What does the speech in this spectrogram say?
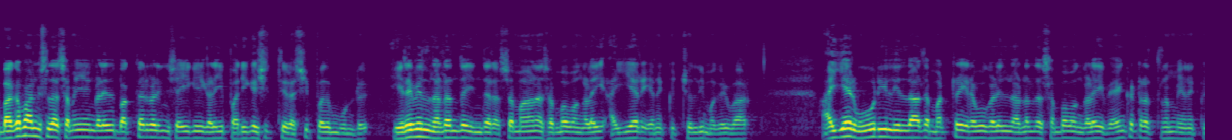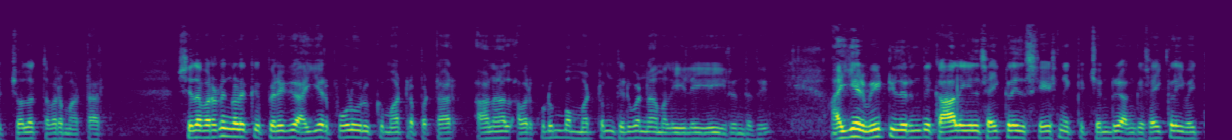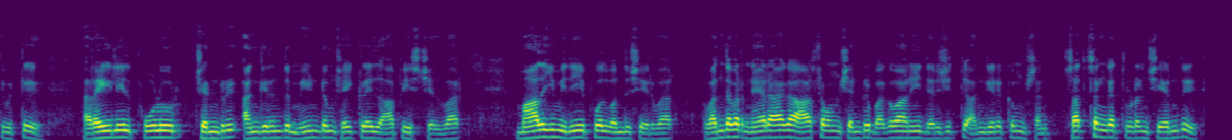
பகவான் சில சமயங்களில் பக்தர்களின் செய்கைகளை பரிகசித்து ரசிப்பதும் உண்டு. இரவில் நடந்த இந்த ரசமான சம்பவங்களை ஐயர் எனக்கு சொல்லி மகிழ்வார். ஐயர் ஊரில் இல்லாத மற்ற இரவுகளில் நடந்த சம்பவங்களை வெங்கடரத்னம் எனக்கு சொல்லத் தவறமாட்டார் சில வருடங்களுக்கு பிறகு ஐயர் போலூருக்கு மாற்றப்பட்டார். ஆனால் அவர் குடும்பம் மட்டும் திருவண்ணாமலையிலேயே இருந்தது. ஐயர் வீட்டிலிருந்து காலையில் சைக்கிளில் ஸ்டேஷனுக்கு சென்று அங்கு சைக்கிளை வைத்துவிட்டு ரயிலில் போலூர் சென்று அங்கிருந்து மீண்டும் சைக்கிளில் ஆபீஸ் செல்வார். மாலையும் இதேபோல் வந்து சேர்வார். வந்தவர் நேராக ஆசிரமம் சென்று பகவானை தரிசித்து அங்கிருக்கும் சத் சங்கத்துடன் சேர்ந்து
